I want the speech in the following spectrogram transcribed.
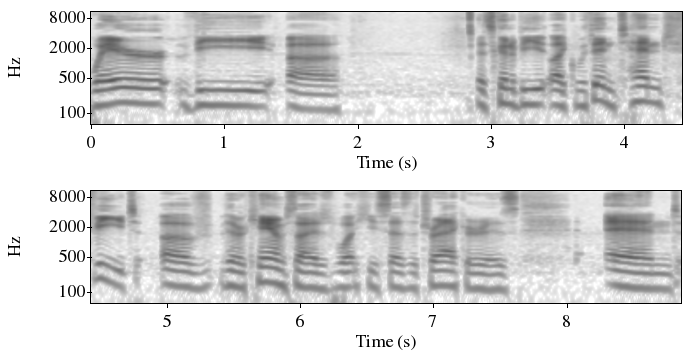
where the uh, it's going to be like within 10 feet of their campsite is what he says the tracker is. And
